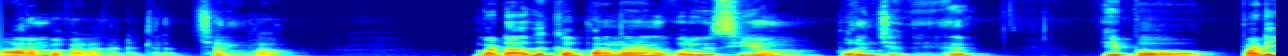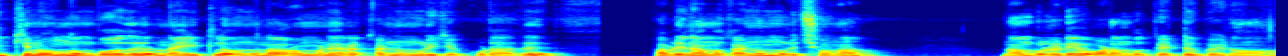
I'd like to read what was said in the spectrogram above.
ஆரம்ப காலகட்டத்தில். சரிங்களா? பட் அதுக்கப்புறம் தான் எனக்கு ஒரு விஷயம் புரிஞ்சுது. இப்போது படிக்கணுங்கும்போது நைட்டில் வந்து நான் ரொம்ப நேரம் கண்ணு முழிக்கக்கூடாது அப்படி நம்ம கண்ணு முழிச்சோன்னா நம்மளுடைய உடம்பு கெட்டு போயிடும்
